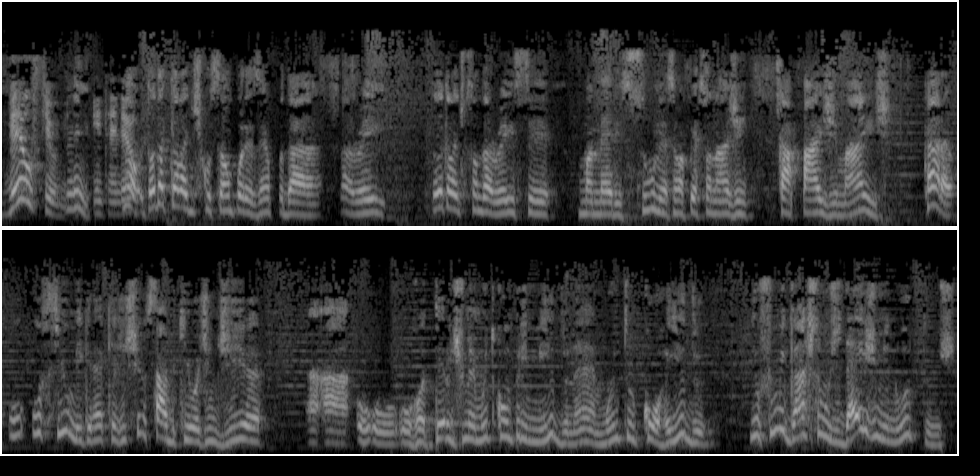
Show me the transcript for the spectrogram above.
Vê o filme, Sim. entendeu? Não, toda aquela discussão, por exemplo, da, da Ray, toda aquela discussão da Ray ser uma Mary Sue, né, ser uma personagem capaz demais. Cara, o, o filme, né, que a gente sabe que hoje em dia a- a- o, o- roteiro de filme é muito comprimido, né, muito corrido, e o filme gasta uns 10 minutos,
